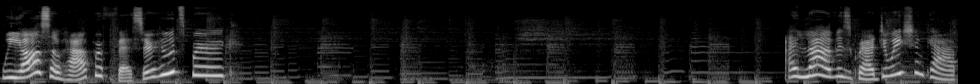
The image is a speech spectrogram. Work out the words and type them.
We also have Professor Hootsburg. I love his graduation cap.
